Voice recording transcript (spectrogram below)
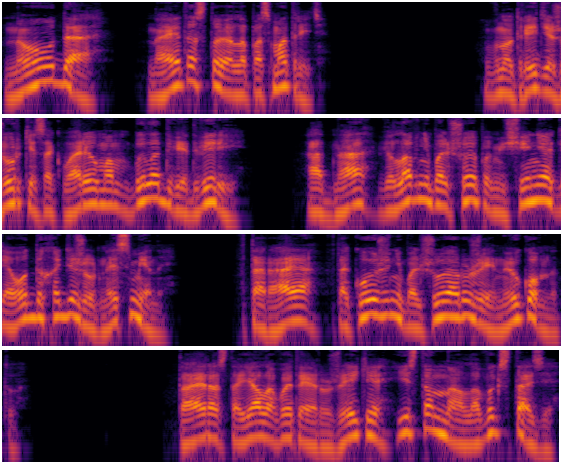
Ну да, на это стоило посмотреть. Внутри дежурки с аквариумом было две двери. Одна вела в небольшое помещение для отдыха дежурной смены. Вторая — в такую же небольшую оружейную комнату. Тайра стояла в этой оружейке и стонала в экстазе,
